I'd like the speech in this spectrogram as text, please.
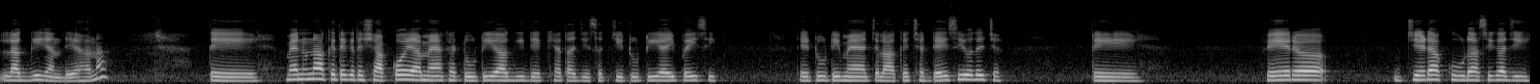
ਲੱਗ ਹੀ ਜਾਂਦੇ ਆ, ਹਨਾ? ਤੇ ਮੈਨੂੰ ਨਾ ਕਿਤੇ ਕਿਤੇ ਸ਼ੱਕ ਹੋਇਆ, ਮੈਂ ਕਿਹਾ ਟੂਟੀ ਆ ਗਈ, ਦੇਖਿਆ ਤਾਂ ਜੀ ਸੱਚੀ ਟੂਟੀ ਆਈ ਪਈ ਸੀ। ਤੇ ਟੂਟੀ ਮੈਂ ਚਲਾ ਕੇ ਛੱਡਿਆ ਹੀ ਸੀ ਉਹਦੇ 'ਚ। ਤੇ ਫਿਰ ਜਿਹੜਾ ਕੂੜਾ ਸੀਗਾ ਜੀ,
